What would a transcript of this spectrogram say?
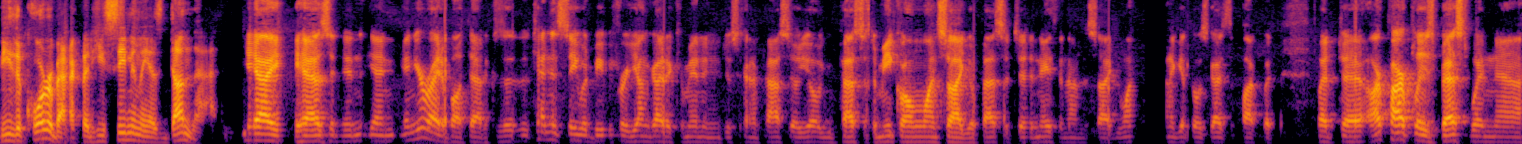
be the quarterback, but he seemingly has done that. Yeah, he has, and and, and you're right about that because the tendency would be for a young guy to come in and just kind of pass it. You'll you pass it to Mikko on one side, you'll pass it to Nathan on the side. You want to get those guys the puck, but but uh, our power play is best when uh,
